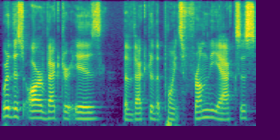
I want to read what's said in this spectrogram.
where this r vector is the vector that points from the axis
